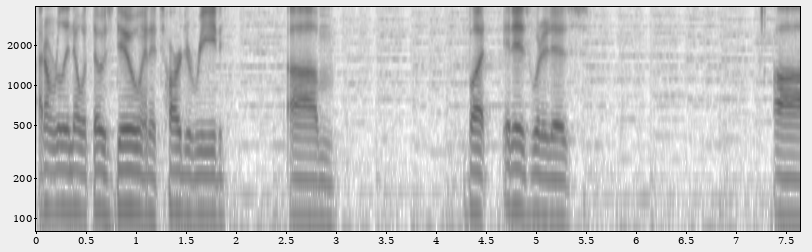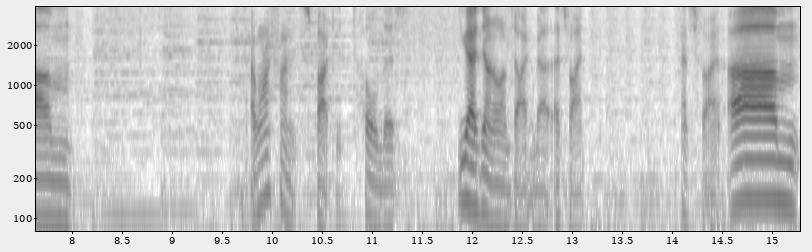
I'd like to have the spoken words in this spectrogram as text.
I don't really know what those do, and it's hard to read. Um, but it is what it is. Um, I want to find a spot to hold this. You guys don't know what I'm talking about. That's fine. That's fine. Um.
